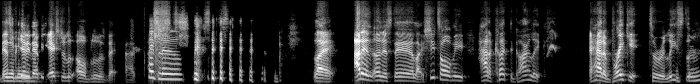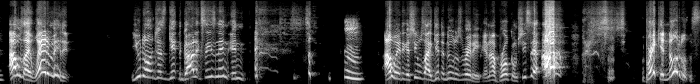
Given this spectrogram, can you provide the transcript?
that yeah, spaghetti dude. that be extra. Lu- oh, blue is back. I, Hey, Blue. like I didn't understand. Like she told me how to cut the garlic and how to break it to release the. Mhm. I was like, wait a minute. You don't just get the garlic seasoning and Mm. I went to she was like, get the noodles ready. And I broke them. She said, Oh breaking noodles.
